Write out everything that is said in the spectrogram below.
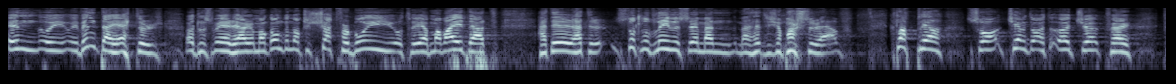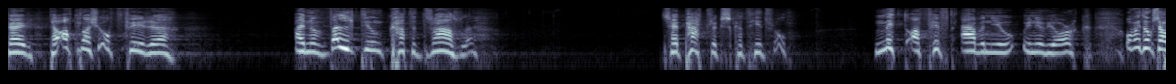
inn i, i vinter etter ødelen som er her, og man gong nok så kjøtt forbi, og tror at man vet at det er, er stått lov livelse, men, men det er ikke pastor av. Klapplega så kommer det et øyje hver, hver det åpner seg opp for en veldig katedral, St. Patrick's Cathedral mitt av Fifth Avenue i New York. Og vi tok så,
